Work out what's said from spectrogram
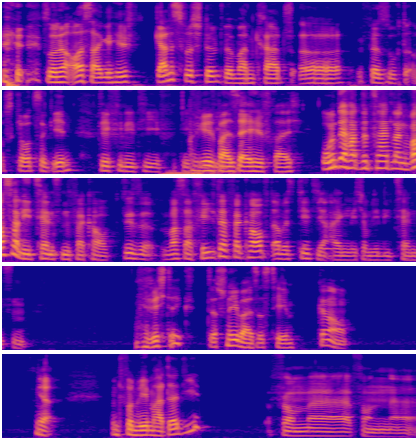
So eine Aussage hilft ganz bestimmt, wenn man gerade äh, versucht, aufs Klo zu gehen. Definitiv, definitiv. Auf jeden Fall sehr hilfreich. Und er hat eine Zeit lang Wasserlizenzen verkauft. Diese Wasserfilter verkauft, aber es geht ja eigentlich um die Lizenzen. Richtig, das Schneeballsystem. Genau. Ja. Und von wem hat er die? Vom, äh, von, äh,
